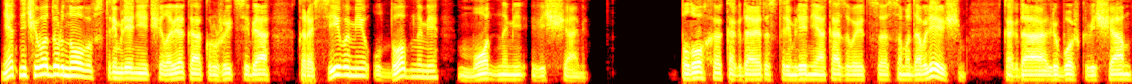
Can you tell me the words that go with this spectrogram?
Нет ничего дурного в стремлении человека окружить себя красивыми, удобными, модными вещами. Плохо, когда это стремление оказывается самодавлеющим, когда любовь к вещам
